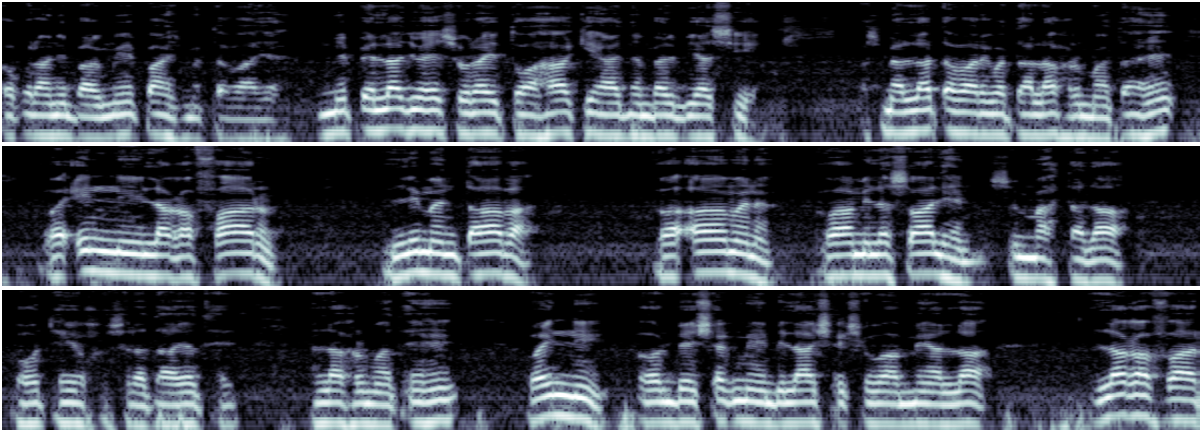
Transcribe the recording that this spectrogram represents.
اور قرآن باغ میں پانچ مرتبہ آیا ہے۔ ان میں پہلا جو ہے، سورہ توحا کی عائد نمبر بیاسی ہے۔ اس میں اللہ تبارک و تعالیٰ فرماتا ہے و ان لغفار لمن تابہ و آمن و مل صالح سمحتدا بہت ہی خوبصورت آیت ہے۔ اللہ فرماتے ہیں و انی اور بے شک میں، بلا شک شباب میں اللہ لغفار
